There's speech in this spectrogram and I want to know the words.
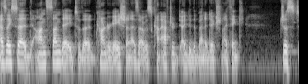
as I said on Sunday to the congregation, as I was kind of after I did the benediction, I think just,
